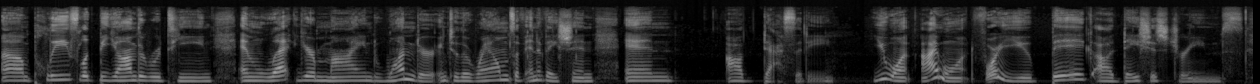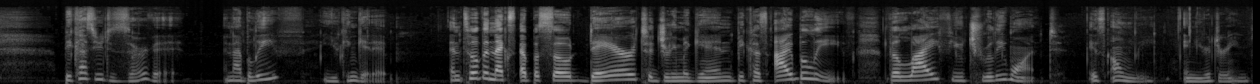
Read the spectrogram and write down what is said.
Um, please look beyond the routine and let your mind wander into the realms of innovation and audacity. You want, I want for you big, audacious dreams because you deserve it. And I believe you can get it. Until the next episode, dare to dream again because I believe the life you truly want is only in your dreams.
